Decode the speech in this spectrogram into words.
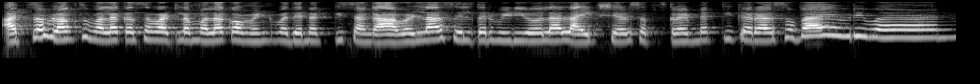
आजचा ब्लॉग तुम्हाला कसा वाटला मला कॉमेंटमध्ये नक्की सांगा. आवडला असेल तर व्हिडिओला लाईक शेअर सबस्क्राईब नक्की करा. सो बाय एव्हरीवन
